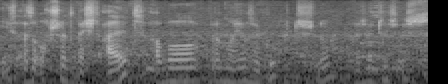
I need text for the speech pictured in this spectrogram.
Die ist also auch schon recht alt, aber wenn man hier so guckt, ne, also das ist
